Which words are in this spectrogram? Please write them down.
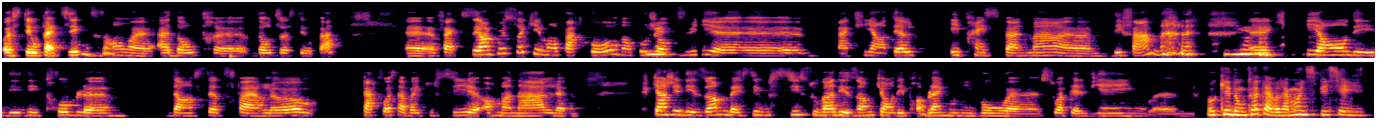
ostéopathique, disons, à d'autres ostéopathes. Euh, c'est un peu ça qui est mon parcours. Donc aujourd'hui, euh, ma clientèle est principalement euh, des femmes qui ont des, troubles dans cette sphère-là. Parfois, ça va être aussi hormonal. Puis quand j'ai des hommes, ben, c'est aussi souvent des hommes qui ont des problèmes au niveau soit pelvien ou. OK, donc toi, tu as vraiment une spécialité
